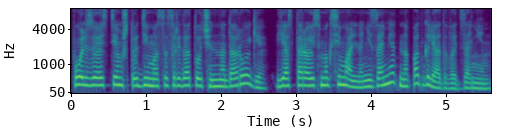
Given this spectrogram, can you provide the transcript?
Пользуясь тем, что Дима сосредоточен на дороге, я стараюсь максимально незаметно подглядывать за ним.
